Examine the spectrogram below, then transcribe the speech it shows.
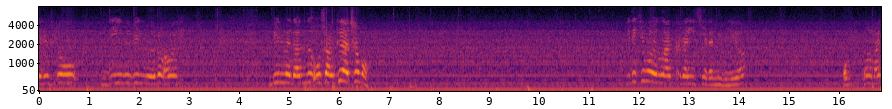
Telifli o değil mi bilmiyorum ama bilmeden de o şarkıyı açamam. Bir de kim oyunlar Krali Kerem'i biliyor? O normal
